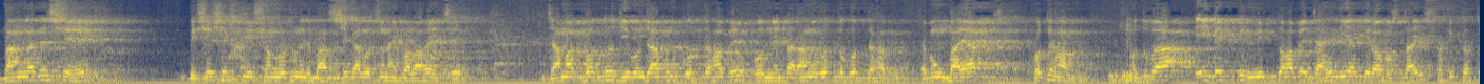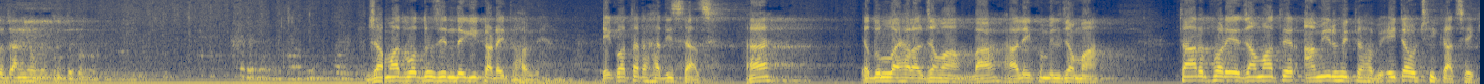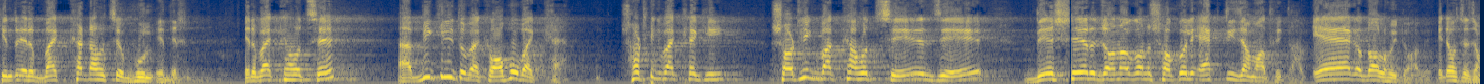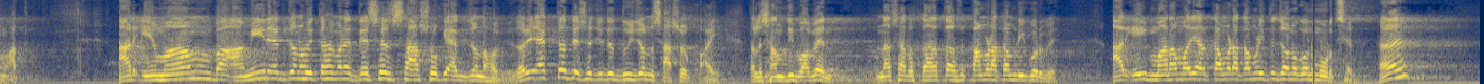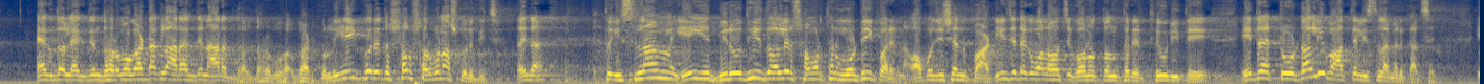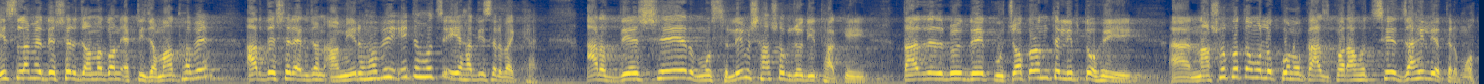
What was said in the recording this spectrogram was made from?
বাংলাদেশে বিশেষ একটি সংগঠনের বার্ষিক আলোচনায় বলা হয়েছে, জামাতবদ্ধ জীবনযাপন করতে হবে ও নেতার আনুগত্য করতে হবে এবং বায়াত হতে হবে। নতুবা এই ব্যক্তির মৃত্যু হবে জাহিলিয়াতের অবস্থায়, সঠিক তথ্য জানিয়ে উপকৃত করবে। জামাতবদ্ধ জিন্দগি কাটাইতে হবে। এই কথাটা হাদিসে আছে। হ্যাঁ? ইয়াদুল্লাহ আল জামা বা আলিকুমিল জামা। তারপরে জামাতের আমির হইতে হবে, এটাও ঠিক আছে, কিন্তু এর ব্যাখ্যাটা হচ্ছে ভুল এদের। এর ব্যাখ্যা হচ্ছে বিকৃত ব্যাখ্যা, অপব্যাখ্যা। সঠিক ব্যাখ্যা কি? সঠিক ব্যাখ্যা হচ্ছে যে দেশের জনগণ সকলে একটি জামাত হইতে হবে, এক দল হইতে হবে, এটা হচ্ছে জামাত। আর ইমাম বা আমির একজন হইতে হবে মানে দেশের শাসক একজন হবে। ধরি একটা দেশে যদি দুইজন শাসক হয়, তাহলে শান্তি পাবেন? না, সারা- তারা কামড়া কামড়ি করবে। আর এই মারামারি আর কামড়া কামড়িতে জনগণ মরছেন হ্যাঁ? একদল একদিন ধর্মঘাট ডাকলো আর একদিন আর এক দল ধর্মঘাট করল। এই করে তো সব সর্বনাশ করে দিচ্ছে, তাই না? তো ইসলাম এই বিরোধী দলের সমর্থন মোটেই করে না। অপোজিশন পার্টি যেটাকে বলা হচ্ছে গণতন্ত্রের থিওরিতে, এটা টোটালি বাতিল ইসলামের কাছে। ইসলামে দেশের জনগণ একটি জামাত হবে, আর দেশের একজন আমির হবে, এটা হচ্ছে এই হাদিসের ব্যাখ্যা। আর দেশের মুসলিম শাসক যদি থাকে তাদের বিরুদ্ধে কুচক্রান্তে লিপ্ত হয়ে নাশকতামূলক কোনো কাজ করা হচ্ছে জাহিলিয়াতের মত।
